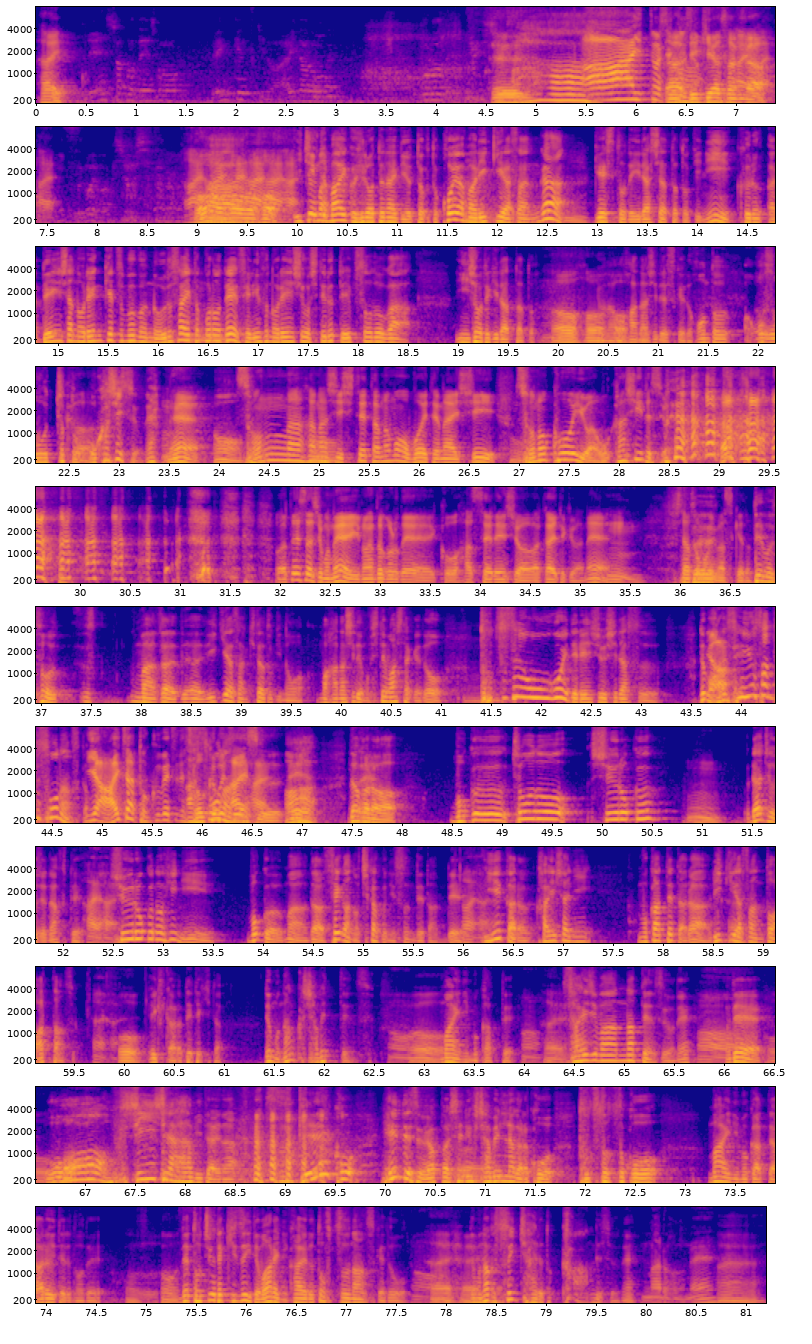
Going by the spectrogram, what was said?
はいああ言ってました。力也さんが。一応マイク拾ってないで言っておくと小山力也さんがゲストでいらっしゃった時にくる電車の連結部分のうるさいところでセリフの練習をしてるってエピソードが印象的だったと。いう。ようなお話ですけど本当おちょっとおかしいですよね。ね。そんな話してたのも覚えてないしその行為はおかしいですよ。私たちもねいろんなところでこう発声練習は若い時はね、ん。したと思いますけど。でもそうまあさ力也さん来た時の、まあ、話でもしてましたけど、突然大声で練習しだす。でもあれ声優さんってそうなんですか？いやあいつは特別です。あ特別です、はいはいああだから、僕ちょうど収録うん。ラジオじゃなくて、はいはい。収録の日に僕はまあだからセガの近くに住んでたんで、はいはい家から会社に向かってたら力也さんと会ったんですよ、はいはい。駅から出てきたでもなんか喋ってるんですよ。前に向かって。催事場になってるんですよね。でおおお不審者みたいな。すげえこう変ですよ。やっぱりセリフ喋りながらこうとつとつとこう前に向かって歩いてるので、うん、で途中で気づいて我に返ると普通なんですけど。でもなんかスイッチ入るとカーンですよね、なるほどね。うん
